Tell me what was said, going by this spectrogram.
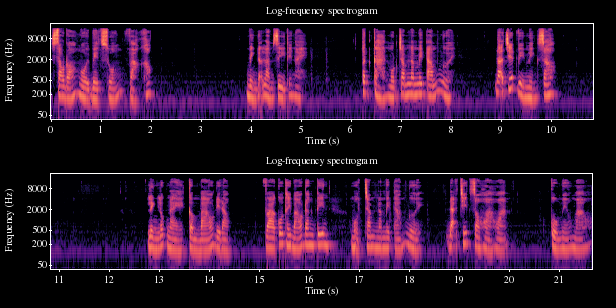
sau đó ngồi bệt xuống và khóc. Mình đã làm gì thế này? Tất cả 158 người đã chết vì mình sao? Linh lúc này cầm báo để đọc và cô thấy báo đăng tin 158 người đã chết do hỏa hoạn. Cô mếu máu.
